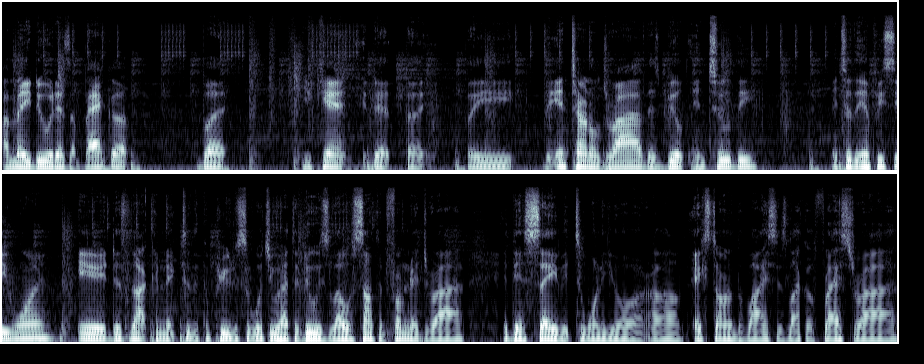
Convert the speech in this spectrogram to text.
I may do it as a backup, but you can't. That the the the internal drive that's built into the into the MPC one, it does not connect to the computer. So what you have to do is load something from that drive and then save it to one of your um, external devices, like a flash drive,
